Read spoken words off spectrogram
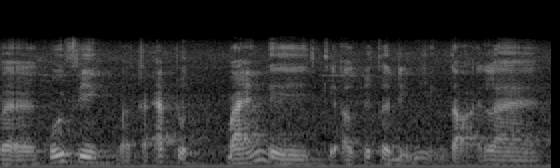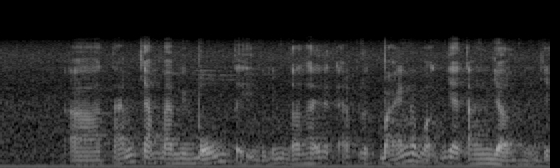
về cuối phiên và cái áp lực bán thì ở cái thời điểm hiện tại là à, 834 tỷ thì chúng ta thấy là cái áp lực bán nó vẫn gia tăng dần anh chị.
